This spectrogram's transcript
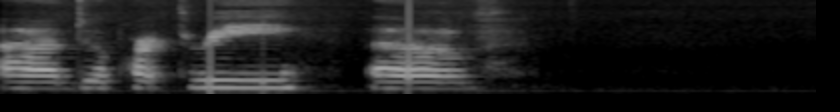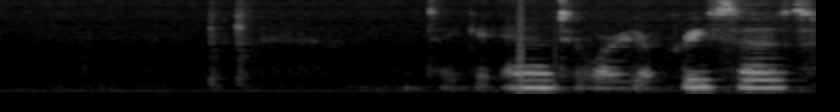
uh, do a part three of take it into where your creases.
